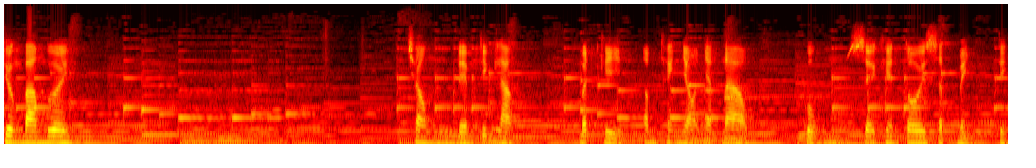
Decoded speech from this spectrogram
Chương 30 Trong đêm tĩnh lặng, Bất kỳ âm thanh nhỏ nhặt nào Cũng sẽ khiến tôi giật mình tỉnh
